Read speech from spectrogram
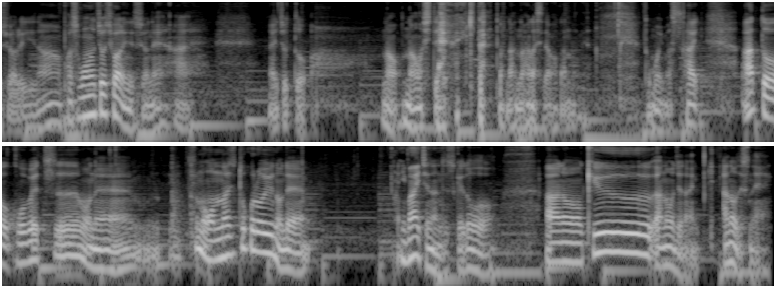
調子悪いな。パソコンの調子悪いんですよね。はい、はい、ちょっと直して いきたいと。何の話だか分かんないと思います。はい。あと個別もねいつも同じところを言うのでいまいちなんですけどあの旧あのじゃないあのですね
